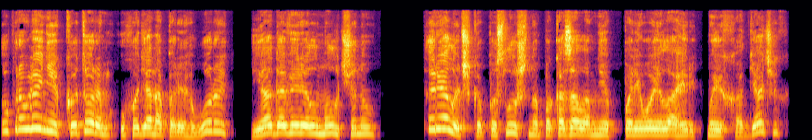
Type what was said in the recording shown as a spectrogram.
управление которым, уходя на переговоры, я доверил молчану. Тарелочка послушно показала мне полевой лагерь моих ходячих.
